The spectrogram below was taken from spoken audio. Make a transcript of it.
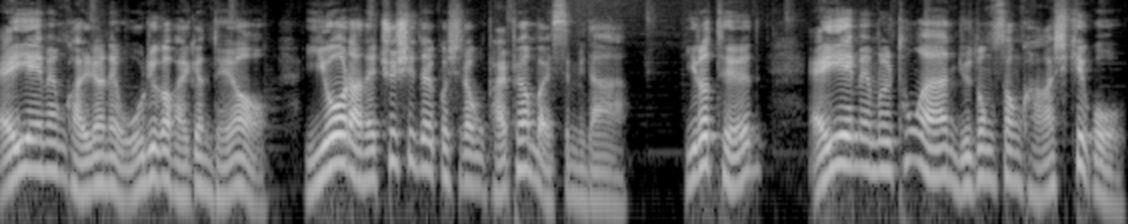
AMM 관련해 오류가 발견되어 2월 안에 출시될 것이라고 발표한 바 있습니다. 이렇듯 AMM을 통한 유동성 강화시키고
